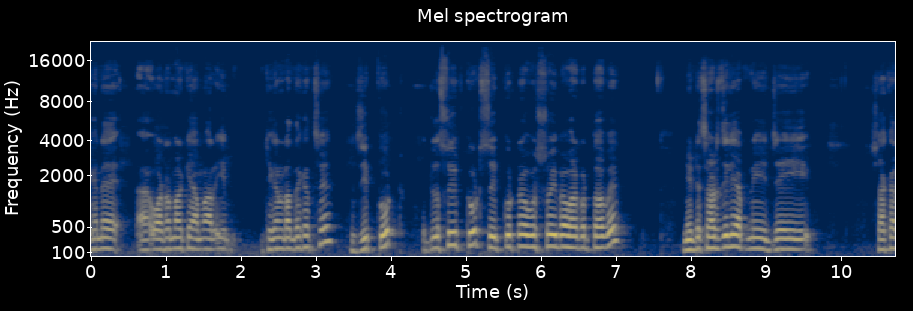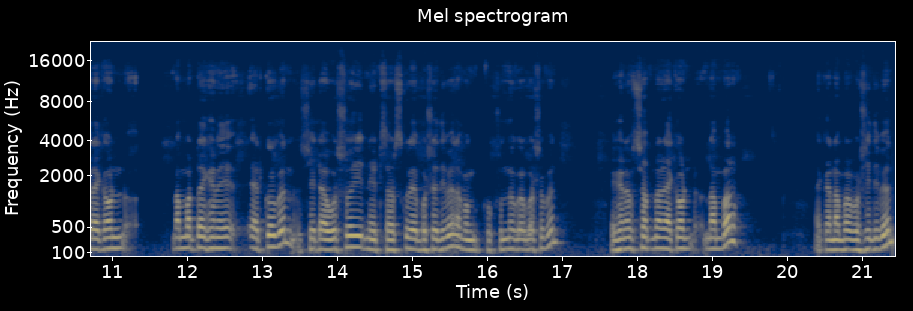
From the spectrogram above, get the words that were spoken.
এখানে ওয়াটারমার্কে আমার ঠিকানাটা দেখাচ্ছে জিপ কোড এটা হলো সুইফট কোড সুইফট কোডটা অবশ্যই ব্যবহার করতে হবে। নেটে সার্চ দিলে আপনি যেই শাখার অ্যাকাউন্ট নাম্বারটা এখানে অ্যাড করবেন, সেটা অবশ্যই নেট সার্চ করে বসিয়ে দিবেন এবং খুব সুন্দর করে বসাবেন। এখানে হচ্ছে আপনার অ্যাকাউন্ট নাম্বার অ্যাকাউন্ট নাম্বার বসিয়ে দিবেন।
